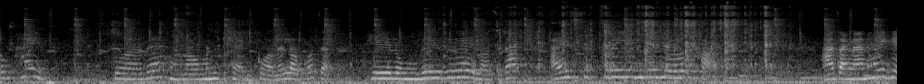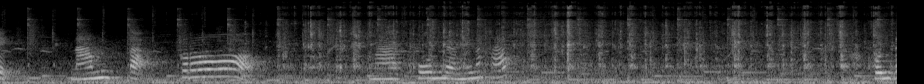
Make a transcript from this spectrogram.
ต้องให้ตัวแรกของเรามันแข็งก่อนแล้วเราก็จะเทลงเรื่อยๆ เราจะได้ไอศครีมเยอะๆค่ะ จากนั้นให้เด็ก น้ำตะกร้อมาคนแบบนี้นะคะ คนไป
